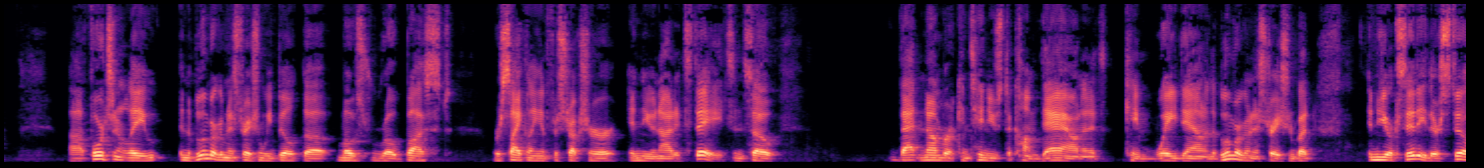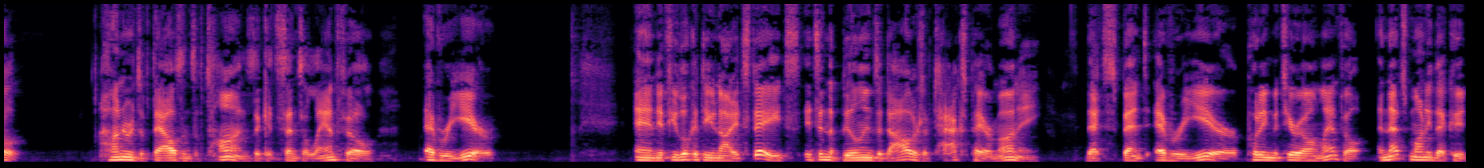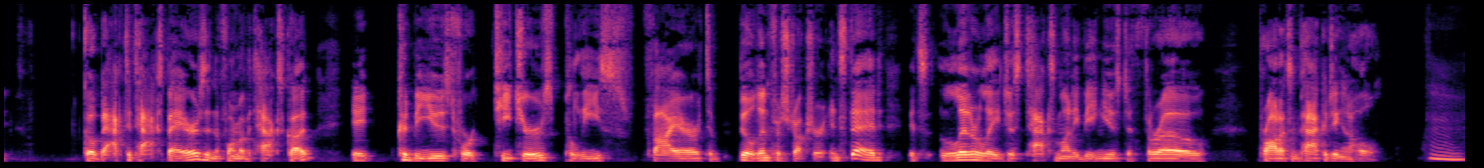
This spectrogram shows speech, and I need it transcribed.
Uh, fortunately, in the Bloomberg administration, we built the most robust recycling infrastructure in the United States. And so that number continues to come down and it came way down in the Bloomberg administration. But in New York City, there's still hundreds of thousands of tons that get sent to landfill every year. And if you look at the United States, it's in the billions of dollars of taxpayer money that's spent every year putting material in landfill. And that's money that could go back to taxpayers in the form of a tax cut. It could be used for teachers, police, fire to build infrastructure. Instead, it's literally just tax money being used to throw products and packaging in a hole. Hmm.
